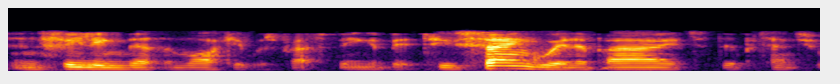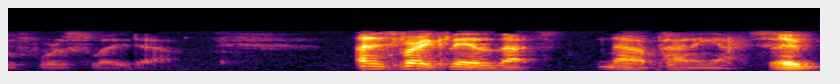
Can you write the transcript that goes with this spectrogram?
and feeling that the market was perhaps being a bit too sanguine about the potential for a slowdown. And it's very clear that that's now panning out. So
